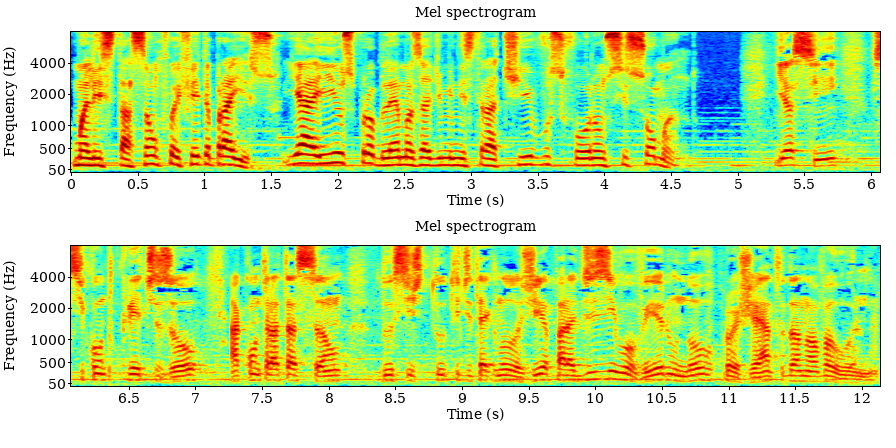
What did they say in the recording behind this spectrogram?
Uma licitação foi feita para isso, e aí os problemas administrativos foram se somando. E assim se concretizou a contratação do Instituto de Tecnologia para desenvolver um novo projeto da nova urna.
